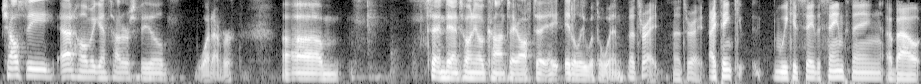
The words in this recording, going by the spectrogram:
Chelsea at home against Huddersfield, whatever. Um, send Antonio Conte off to Italy with a win. That's right. That's right. I think we could say the same thing about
